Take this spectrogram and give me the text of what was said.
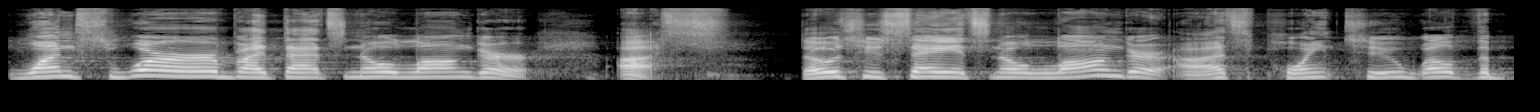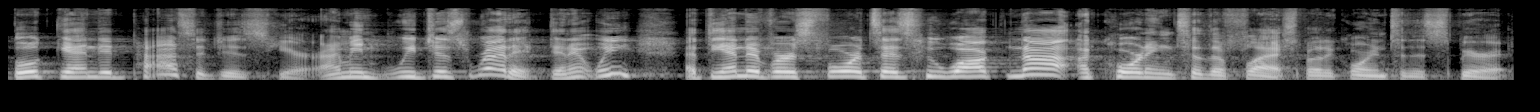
once were, but that's no longer us. Those who say it's no longer us point to, well, the book-ended passages here. I mean, we just read it, didn't we? At the end of verse 4, it says, Who walk not according to the flesh, but according to the Spirit.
